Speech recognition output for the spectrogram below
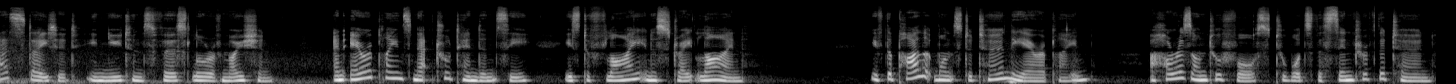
As stated in Newton's first law of motion, an aeroplane's natural tendency is to fly in a straight line. If the pilot wants to turn the aeroplane, a horizontal force towards the centre of the turn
